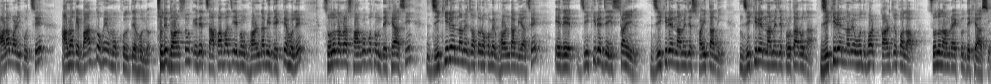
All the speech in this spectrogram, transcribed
বাড়াবাড়ি করছে, আমাকে বাধ্য হয়ে মুখ খুলতে হলো। যদি দর্শক এদের চাপাবাজি এবং ভণ্ডামি দেখতে হলে, চলুন আমরা সর্বপ্রথম দেখে আসি, জিকিরের নামে যত রকমের ভণ্ডামি আছে এদের জিকিরের যে স্টাইল জিকিরের নামে যে শয়তানি, জিকিরের নামে যে প্রতারণা, জিকিরের নামে উদ্ভট কার্যকলাপ, চলুন আমরা একটু দেখে আসি।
